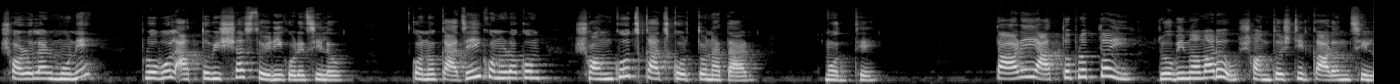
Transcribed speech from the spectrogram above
সরলার মনে প্রবল আত্মবিশ্বাস তৈরি করেছিল। কোনো কাজেই কোনো রকম সংকোচ কাজ করতো না তার মধ্যে। তার এই আত্মপ্রত্যয়ই রবি মামারও সন্তুষ্টির কারণ ছিল।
